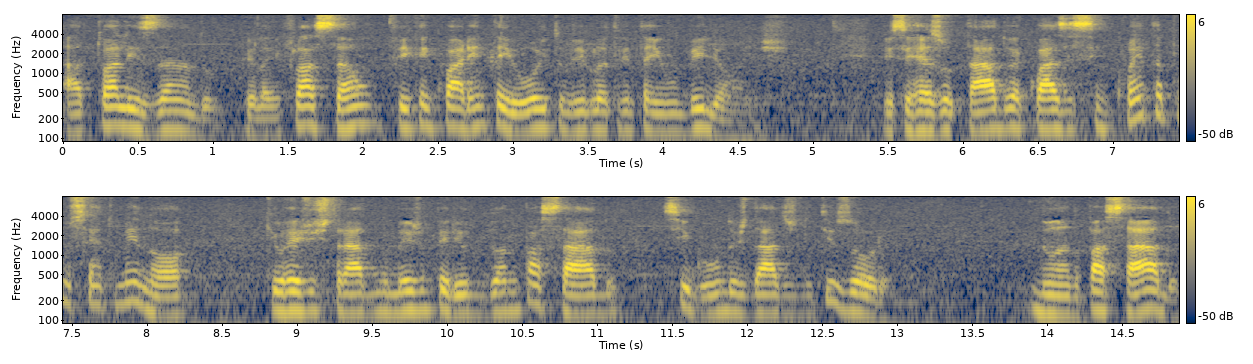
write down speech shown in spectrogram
atualizando pela inflação, fica em 48,31 bilhões. Esse resultado é quase 50% menor que o registrado no mesmo período do ano passado, segundo os dados do Tesouro. No ano passado,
